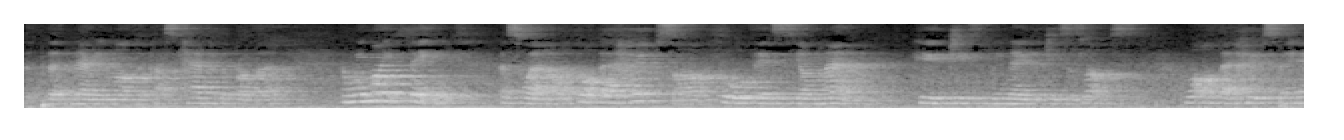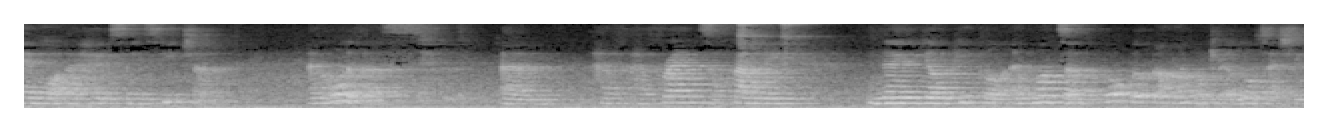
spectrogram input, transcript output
that, that Mary and Martha perhaps care for the brother, and we might think as well what their hopes are for this young man who Jesus, we know that Jesus loves. What are their hopes for him? What are their hopes for his future? And all of us um, have, have friends, have family, know young people, and wonder what will, oh, I wonder it a lot actually,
